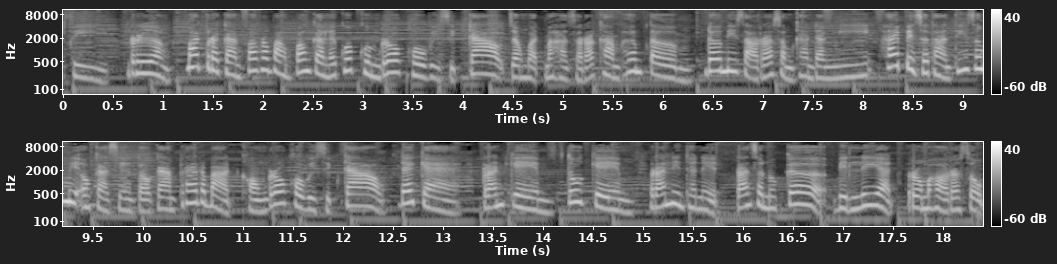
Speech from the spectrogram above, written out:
2564 เรื่องมาตรการเฝ้าระวังป้องกันและควบคุมโรคโควิด -19 จังหวัดมหาสารคามเพิ่มเติม โดยมีสาระสำคัญดังนี้ ให้เป็นสถานที่ซึ่งมีโอกาสเสี่ยงต่อการแพร่ระบาดของโรคโควิด -19 ได้แก่ร้านเกม ตู้เกม ร้านอินเทอร์เน็ต ร้านสนุกเกอร์ บิลเลียด โรงมหรสพ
